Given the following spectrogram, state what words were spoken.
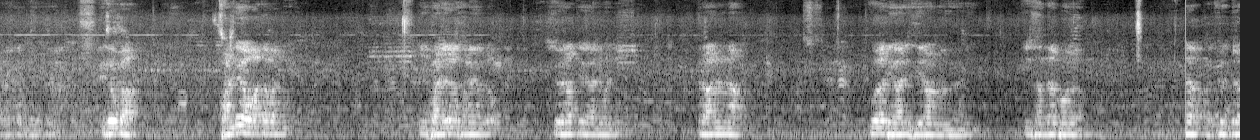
కార్యక్రమం జరుగుతుంది. ఇది ఒక పండుగ వాతావరణం. ఈ పండుగల సమయంలో శివరాత్రి కానివ్వండి రానున్న ఉగాది కానీ శ్రీరామనవమి కానీ ఈ సందర్భంలో రుద్ర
